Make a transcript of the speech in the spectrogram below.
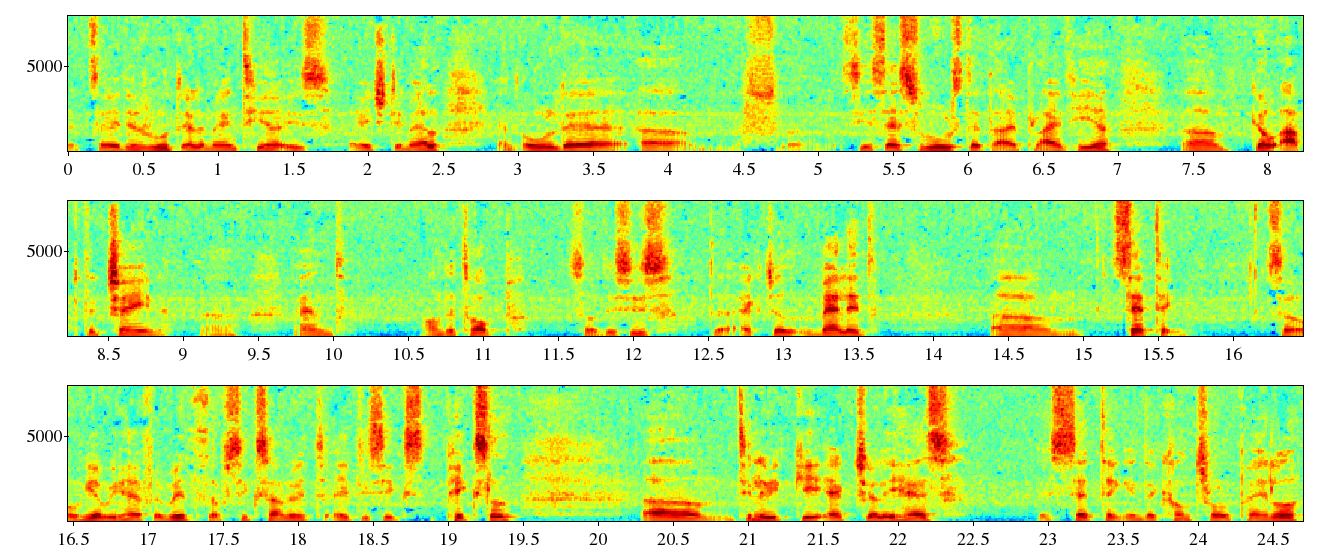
let's say the root element here is HTML and all the um, uh, CSS rules that I applied here um, go up the chain uh, and on the top so this is the actual valid um, setting. So here we have a width of 686 pixel. Um, TiddlyWiki actually has a setting in the control panel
